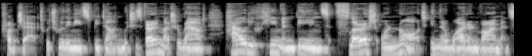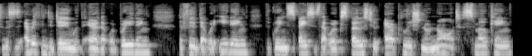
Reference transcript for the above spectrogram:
Project, which really needs to be done, which is very much around how do human beings flourish or not in their wider environment. So this everything to do with the air that we're breathing, the food that we're eating, the green spaces that we're exposed to, air pollution or not, smoking,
